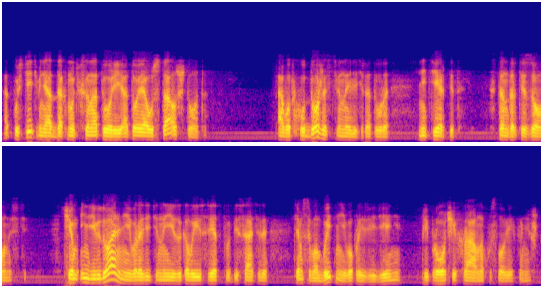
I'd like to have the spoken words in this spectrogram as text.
Отпустите меня отдохнуть в санатории, а то я устал что-то. А вот художественная литература не терпит стандартизованности. Чем индивидуальнее выразительные языковые средства писателя, тем самобытнее его произведение, при прочих равных условиях, конечно.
